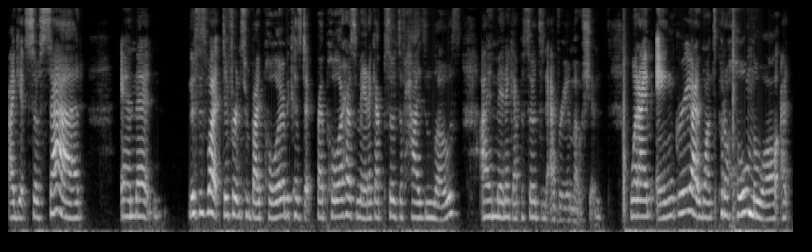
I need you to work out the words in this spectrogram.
I get so sad. And then this is what difference from bipolar because bipolar has manic episodes of highs and lows. I have manic episodes in every emotion. When I'm angry, I once put a hole in the wall at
